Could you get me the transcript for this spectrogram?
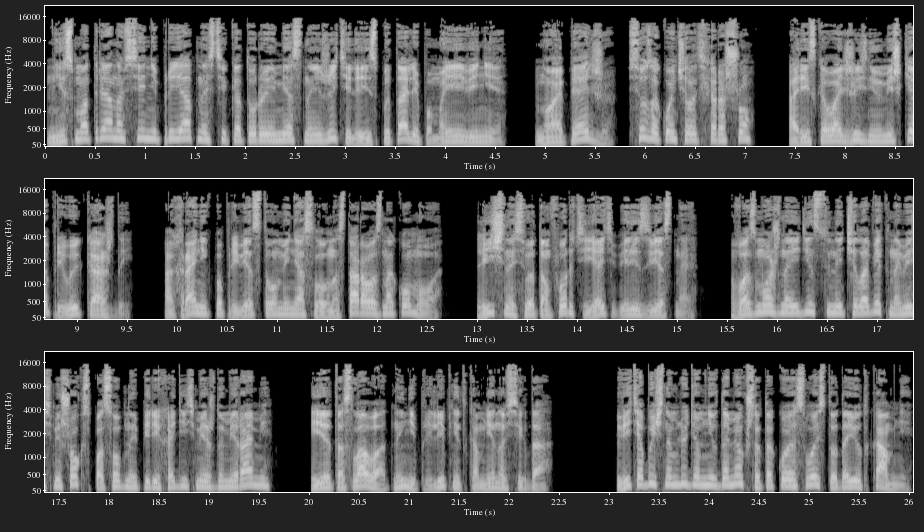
Несмотря на все неприятности, которые местные жители испытали по моей вине. Но опять же, все закончилось хорошо, а рисковать жизнью в мешке привык каждый. Охранник поприветствовал меня словно старого знакомого. Личность в этом форте я теперь известная. Возможно, единственный человек на весь мешок, способный переходить между мирами, и эта слава отныне прилипнет ко мне навсегда. Ведь обычным людям невдомек, что такое свойство дают камни.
